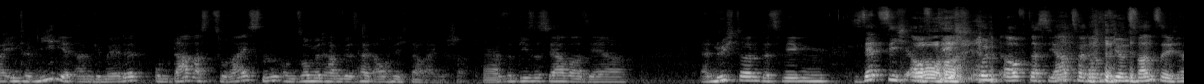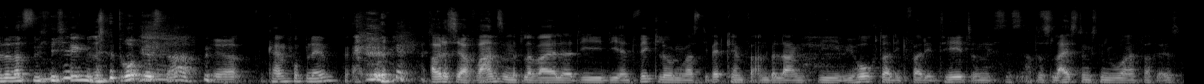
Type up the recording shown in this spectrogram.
bei Intermediate angemeldet, um da was zu reißen. Und somit haben wir es halt auch nicht da reingeschafft. Ja. Also dieses Jahr war sehr ernüchternd. Deswegen setze ich auf Oh. dich und auf das Jahr 2024. Also lasst mich nicht hängen. Druck ist da. Ja, kein Problem. Aber das ist ja auch Wahnsinn mittlerweile, die, die Entwicklung, was die Wettkämpfe anbelangt, wie, wie hoch da die Qualität und Das das Leistungsniveau einfach ist.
